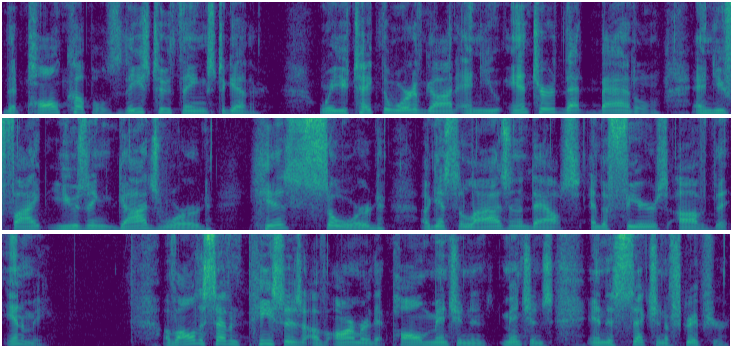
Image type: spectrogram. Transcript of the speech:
that Paul couples these two things together where you take the Word of God and you enter that battle and you fight using God's Word, His sword, against the lies and the doubts and the fears of the enemy. Of all the seven pieces of armor that Paul mention, mentions in this section of Scripture,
